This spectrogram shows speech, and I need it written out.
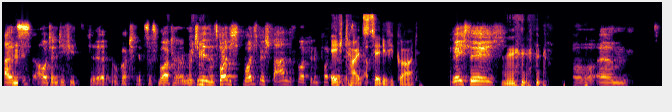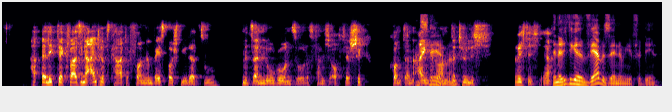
als Authentifiz, äh, oh Gott, jetzt das Wort, äh, natürlich, das wollte ich, wollte ich mir sparen, das Wort für den Podcast. Echtheitszertifikat. Richtig. So, ähm, er legt ja quasi eine Eintrittskarte von einem Baseballspiel dazu mit seinem Logo und so. Das fand ich auch sehr schick. Kommt dann eingerahmt, ne? natürlich. Richtig, ja. Eine richtige Werbesendung hier für den.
